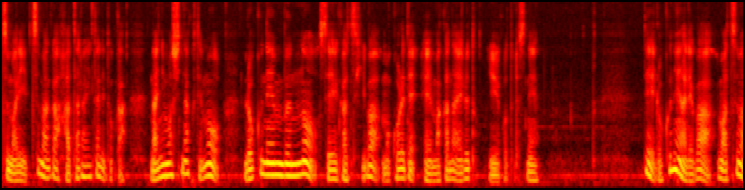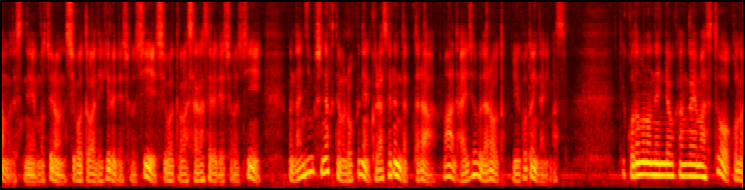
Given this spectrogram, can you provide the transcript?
つまり妻が働いたりとか何もしなくても6年分の生活費はもうこれで賄えるということですね。で6年あれば、まあ、妻もですねもちろん仕事はできるでしょうし仕事は探せるでしょうし、まあ、何もしなくても6年暮らせるんだったらまあ大丈夫だろうということになります。で子どもの年齢を考えますとこの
